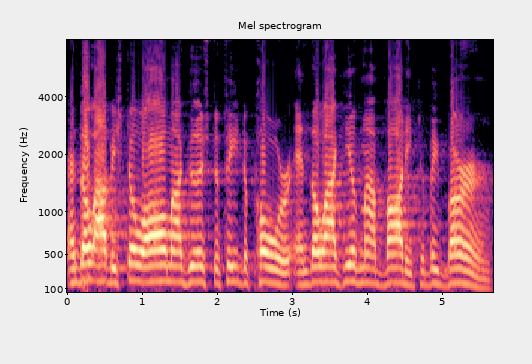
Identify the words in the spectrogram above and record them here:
And though I bestow all my goods to feed the poor, and though I give my body to be burned,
